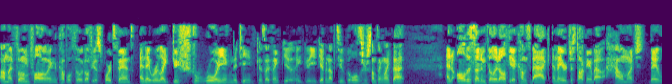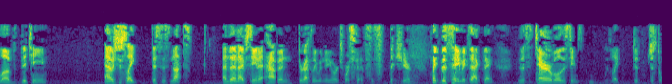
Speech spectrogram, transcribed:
on my phone following a couple of Philadelphia sports fans, and they were like destroying the team because I think you like, you given up two goals or something like that. And all of a sudden, Philadelphia comes back, and they are just talking about how much they loved the team. And I was just like, "This is nuts." And then I've seen it happen directly with New York sports fans this, year, like the same exact thing. This is terrible. This team's like just the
